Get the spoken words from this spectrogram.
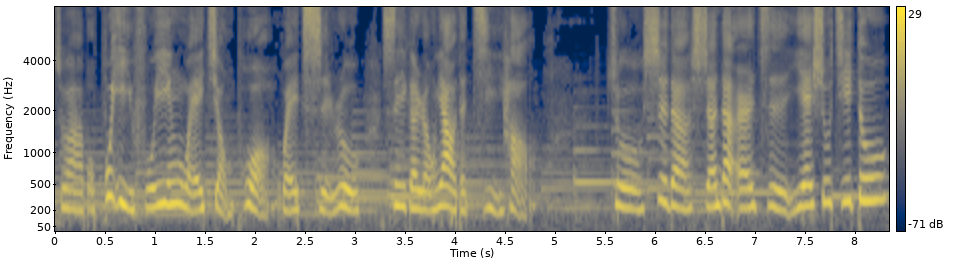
主啊，我不以福音为窘迫、为耻辱，是一个荣耀的记号。主，是的，神的儿子耶稣基督。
